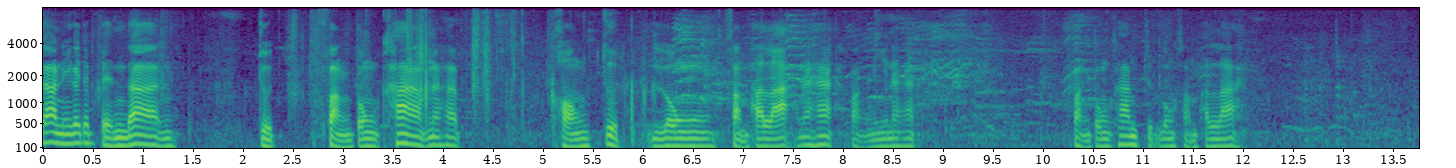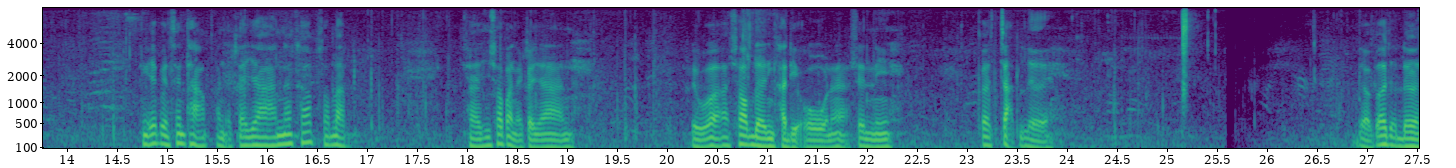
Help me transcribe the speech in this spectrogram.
ด้านนี้ก็จะเป็นด้านจุดฝั่งตรงข้ามนะครับ ของจุดลงสัมภาระนะฮะฝั่งนี้นะฮะฝั่งตรงข้ามจุดลงสัมภาระ นี่จะเป็นเส้นทางปั่นจักรยานนะครับสำหรับใครที่ชอบปั่นจักรยาน หรือว่าชอบเดินคาร์ดิโอนะเส้นนี้ก็จัดเลย เดี๋ยวก็จะเดิน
